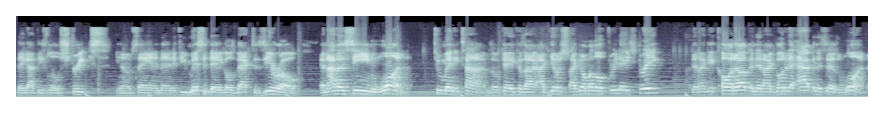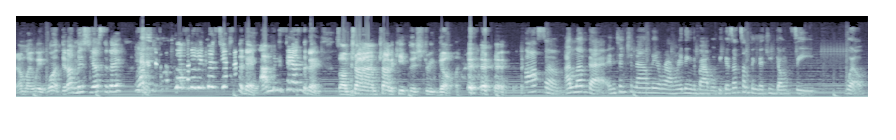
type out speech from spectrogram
they got these little streaks you know what i'm saying? And then if you miss a day it goes back to zero. And i done seen one too many times okay because I, I get on i get on my little three day streak then I get caught up, and then I go to the app, and it says one. I'm like, wait, one? Did I miss yesterday? I definitely missed yesterday. I missed yesterday. So I'm trying. I'm trying to keep this streak going. Awesome. I love that intentionality around reading the Bible because that's something that you don't see. Well,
